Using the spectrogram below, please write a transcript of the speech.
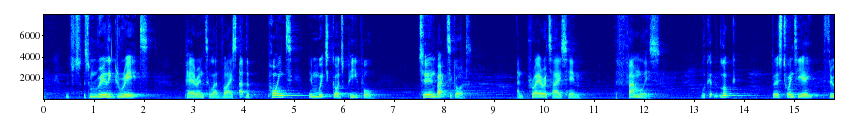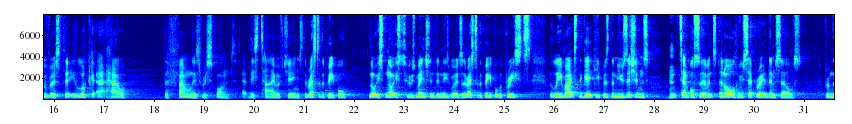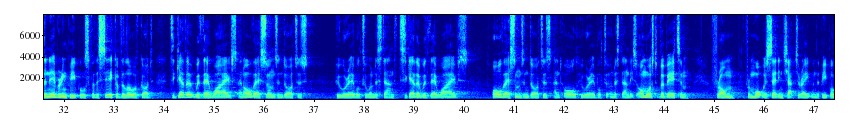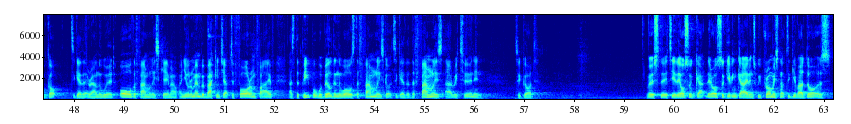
Some really great parental advice. At the point in which God's people turn back to God and prioritize Him, the families. Look at look verse 28 through verse 30. Look at how the families respond at this time of change. The rest of the people, notice, notice who's mentioned in these words. The rest of the people, the priests, the Levites, the gatekeepers, the musicians, temple servants, and all who separated themselves from the neighboring peoples for the sake of the law of God, together with their wives and all their sons and daughters who were able to understand, together with their wives, all their sons and daughters, and all who were able to understand. It's almost verbatim from, from what was said in chapter 8 when the people got together around the word. All the families came out. And you'll remember back in chapter 4 and 5, as the people were building the walls, the families got together. The families are returning to God. Verse 30, they also they're also giving guidance. We promise not to give our daughters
